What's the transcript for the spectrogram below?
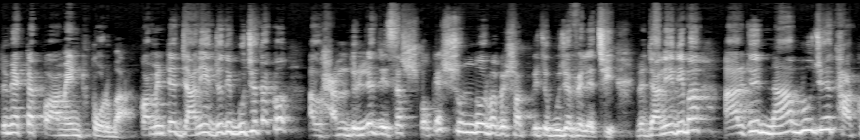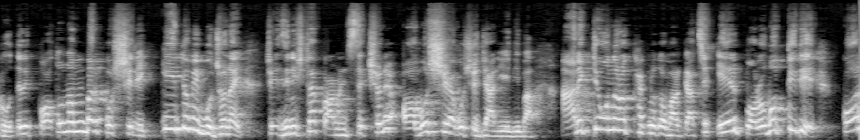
তুমি একটা কমেন্ট করবা। কমেন্টে জানিয়ে, যদি বুঝে থাকো, আলহামদুলিল্লাহ জিসাস ওকে সুন্দরভাবে সবকিছু বুঝে ফেলেছি। এটা জানিয়ে দিবা, আর যদি না বুঝে থাকো, তাহলে কত নাম্বার কোশ্চেনে কি তুমি বুঝো নাই, সেই জিনিসটা কমেন্ট সেকশনে অবশ্যই অবশ্যই জানিয়ে দিবা। আরেকটি অনুরোধ থাকল তোমার কাছে, এর পরবর্তীতে কোন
